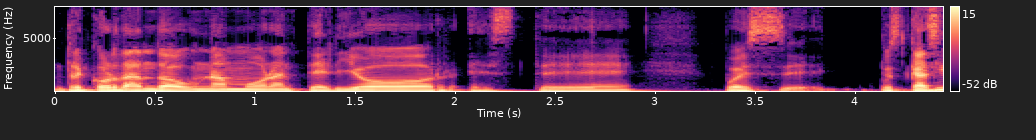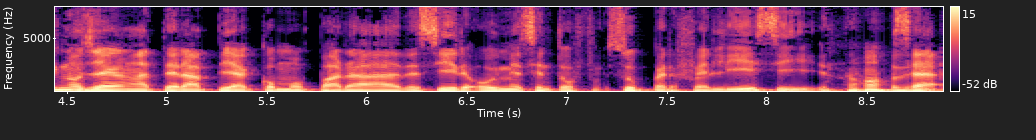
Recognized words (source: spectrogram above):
recordando a un amor anterior, este, pues, eh, pues casi nos llegan a terapia como para decir, uy, me siento súper feliz y, ¿no? O sea,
